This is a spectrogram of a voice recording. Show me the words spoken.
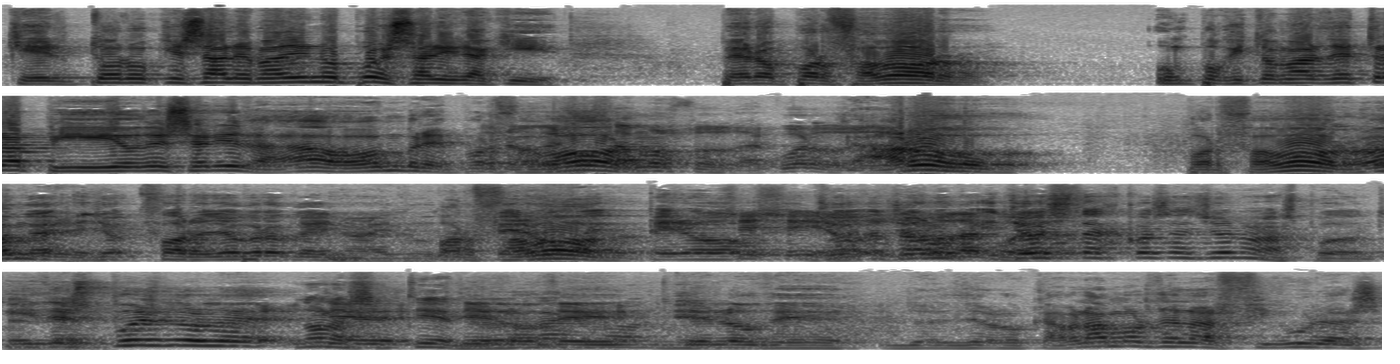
que el toro que sale de Madrid no puede salir aquí. Pero por favor, un poquito más de trapío, de seriedad, hombre, por Bueno, favor. estamos todos de acuerdo. Claro, por favor, hombre. que- yo- Foro, yo creo que ahí no hay duda. Por Pero- favor. Pero, Sí, sí, yo, estas cosas yo no las puedo Y entender. después de lo de, No las de- entiendo, de lo de lo que hablamos de las figuras,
